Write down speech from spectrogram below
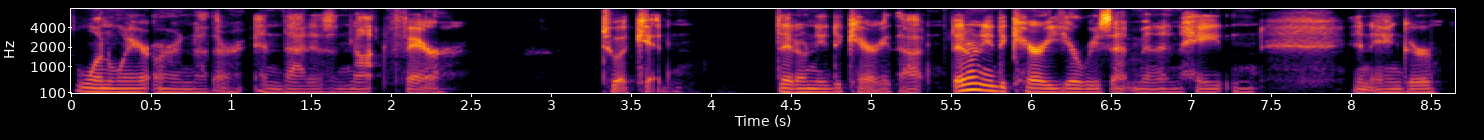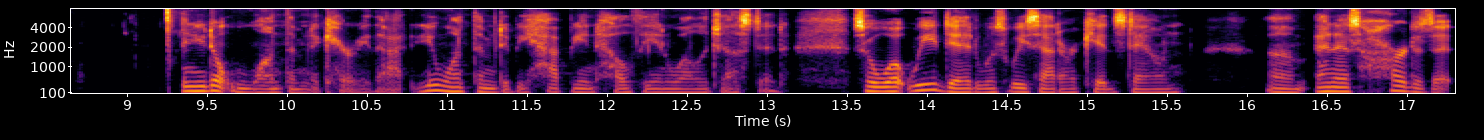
one way or another and that is not fair to a kid. They don't need to carry that. They don't need to carry your resentment and hate and, and anger. And you don't want them to carry that. You want them to be happy and healthy and well adjusted so what we did was we sat our kids down um, and as hard as it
